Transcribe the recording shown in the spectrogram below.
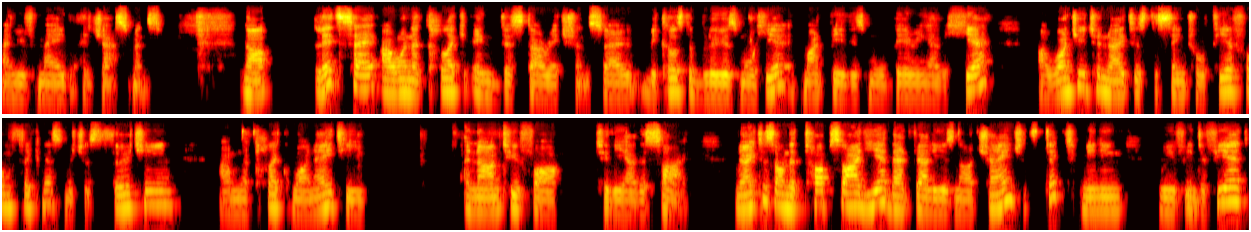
and you've made adjustments. Now, let's say I want to click in this direction. So because the blue is more here, it might be there's more bearing over here. I want you to notice the central tear film thickness, which is 13. I'm going to click 180, and now I'm too far to the other side. Notice on the top side here, that value is now changed. It's ticked, meaning we've interfered.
